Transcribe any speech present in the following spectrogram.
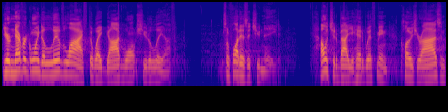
You're never going to live life the way God wants you to live. So, what is it you need? I want you to bow your head with me and close your eyes. And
